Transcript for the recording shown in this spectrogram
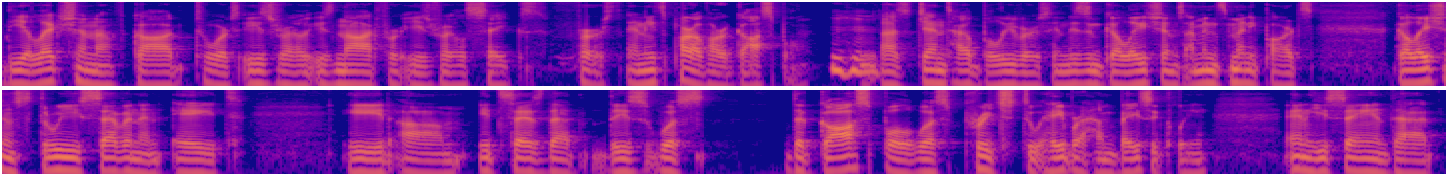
the election of God towards Israel is not for Israel's sakes first, and it's part of our gospel as Gentile believers. And this is Galatians. I mean, it's many parts. Galatians three, seven, and eight. It um, it says that this was the gospel was preached to Abraham basically, and he's saying that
